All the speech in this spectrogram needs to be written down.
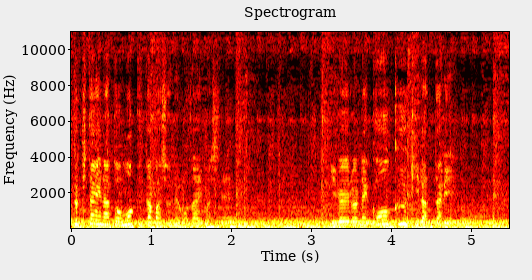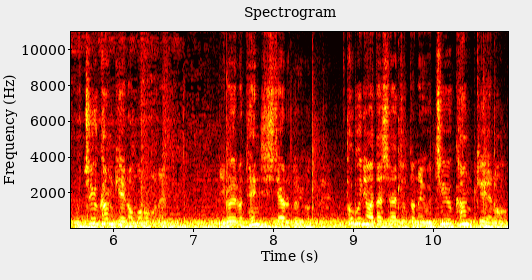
っと来たいなと思ってた場所でございましていろいろね航空機だったり宇宙関係のものもねいろいろ展示してあるということで特に私はちょっとね宇宙関係の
